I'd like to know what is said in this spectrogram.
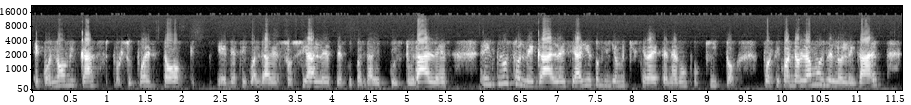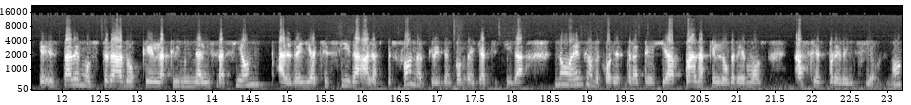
económicas, por supuesto, eh, desigualdades sociales, desigualdades culturales e incluso legales. Y ahí es donde yo me quisiera detener un poquito, porque cuando hablamos de lo legal, eh, está demostrado que la criminalización al VIH-Sida, a las personas que viven con VIH-Sida, no es la mejor estrategia para que logremos hacer prevención, ¿no?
